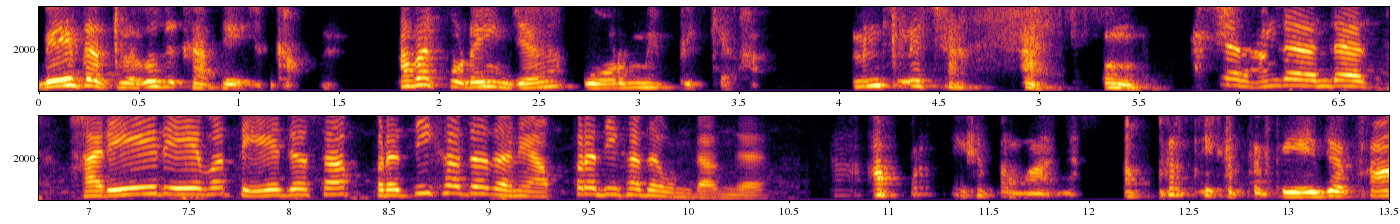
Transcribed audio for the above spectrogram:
வேதத்துல ஒரு கதை இருக்கான் அத கூட இங்க ஓர்மிப்பிக்கிறான் மனசிலச்சா ஒன்னும் அங்க அந்த ஹரே ரேவ தேஜசா பிரதிகத தானே? அப்பிரதிகத உண்டாங்க. அப்பிரதிகதமான அப்பிரதிகத தேஜசா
